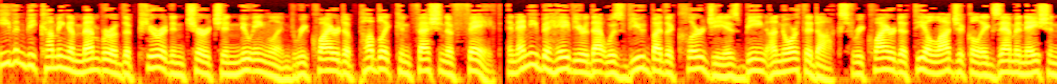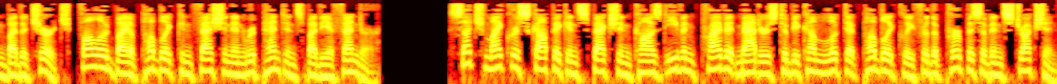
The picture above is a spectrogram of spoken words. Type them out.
Even becoming a member of the Puritan Church in New England required a public confession of faith, and any behavior that was viewed by the clergy as being unorthodox required a theological examination by the Church, followed by a public confession and repentance by the offender. Such microscopic inspection caused even private matters to become looked at publicly for the purpose of instruction,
